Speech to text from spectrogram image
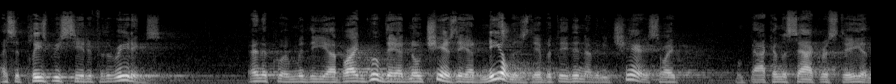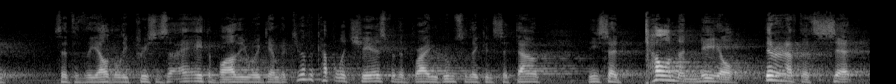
I said, Please be seated for the readings. And the, with the uh, bride and groom, they had no chairs. They had kneelers there, but they didn't have any chairs. So I went back in the sacristy and said to the elderly priest, I, said, I hate to bother you again, but do you have a couple of chairs for the bride and groom so they can sit down? And he said, Tell them to kneel. They don't have to sit.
